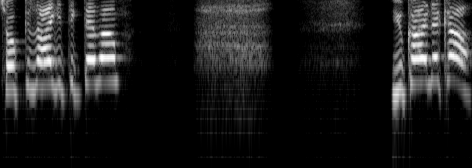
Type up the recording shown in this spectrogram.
Çok güzel gittik. Devam. Yukarıda kal.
